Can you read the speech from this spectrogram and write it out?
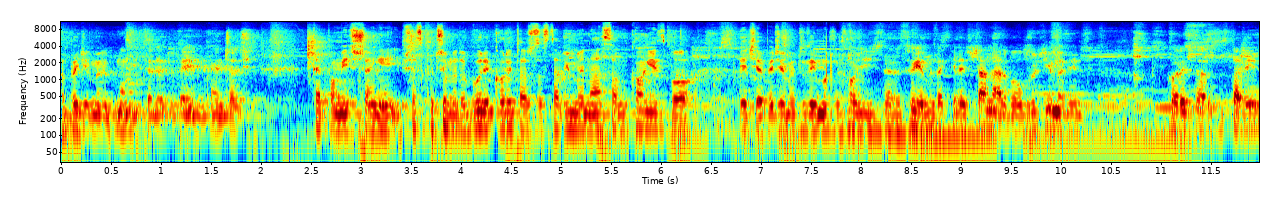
A będziemy mogli wtedy tutaj wykańczać te pomieszczenie i przeskoczymy do góry. Korytarz zostawimy na sam koniec, bo wiecie, będziemy tutaj może chodzić, zarysujemy za chwilę ścianę albo ubrudzimy, więc korytarz zostawię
